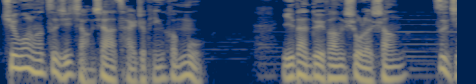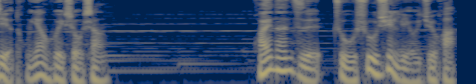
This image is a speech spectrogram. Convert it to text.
却忘了自己脚下踩着平衡木，一旦对方受了伤，自己也同样会受伤。《淮南子·主述训》里有一句话：“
